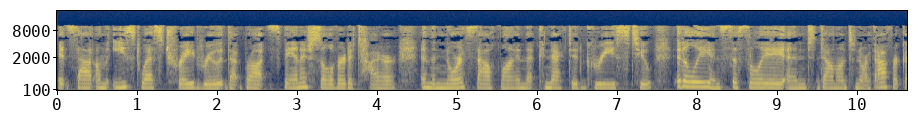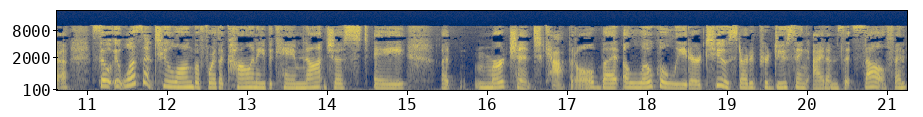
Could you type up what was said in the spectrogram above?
It sat on the east-west trade route that brought Spanish silver to Tyre and the north-south line that connected Greece to Italy and Sicily and down down onto North Africa. So it wasn't too long before the colony became not just a, a merchant capital, but a local leader too started producing items itself. And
